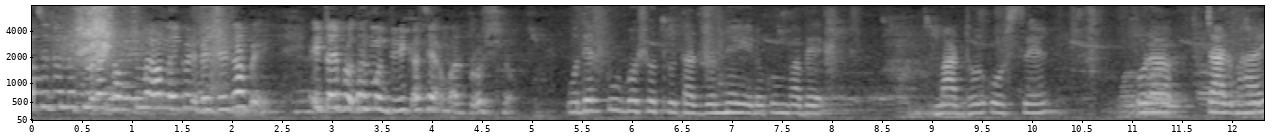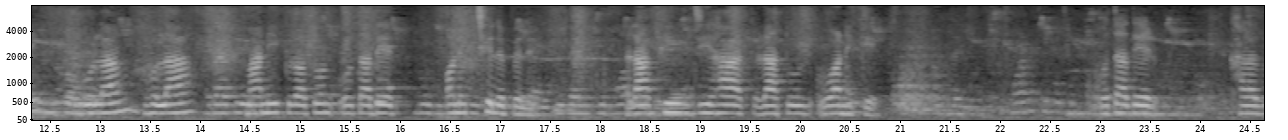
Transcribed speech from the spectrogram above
আছে জন্য কি ওরা সবসময় অন্যায় করে বেঁচে যাবে? এটাই প্রধানমন্ত্রীর কাছে আমার প্রশ্ন। ওদের পূর্ব শত্রুতার জন্য এরকম ভাবে মারধর করছে। ওরা চার ভাই, গোলাম, ভোলা, মানিক, রতন ও তাদের অনেক ছেলে পেলে। রাফি, জিহাদ, রাতুল ও অনেকে। ও তাদের খালাদ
